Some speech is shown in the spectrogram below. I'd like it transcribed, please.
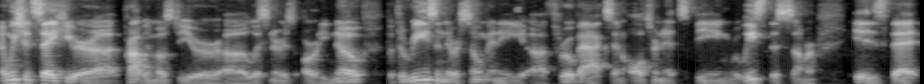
And we should say here, uh, probably most of your uh, listeners already know, but the reason there were so many uh, throwbacks and alternates being released this summer is that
